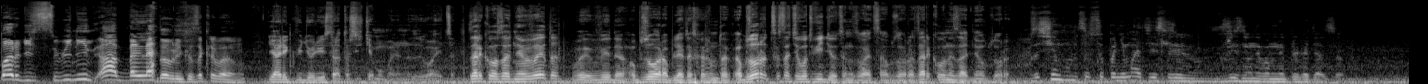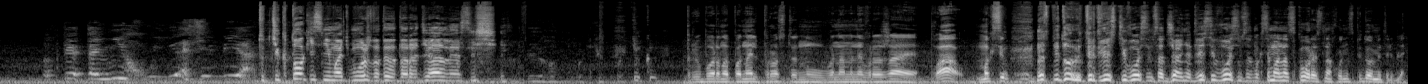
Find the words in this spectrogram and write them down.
Парни, свинин. А, бля. Добренько, закрываем. Ярик видеорегистратор системы у меня называется. Зеркало заднего вида, ви- вида, обзора, блядь, скажем так. Обзор, это, кстати, вот видео это называется обзор, а зеркало не заднего обзора. Зачем вам это все понимать, если в жизни они вам не пригодятся? Тут тиктоки снимать можно, вот это радиальное освещение. Приборна панель просто, ну, вона мене вражає. Вау! Максим... На спідометрі 280, Женя, 280 максимальна скорость, нахуй, на спідометрі, блядь.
